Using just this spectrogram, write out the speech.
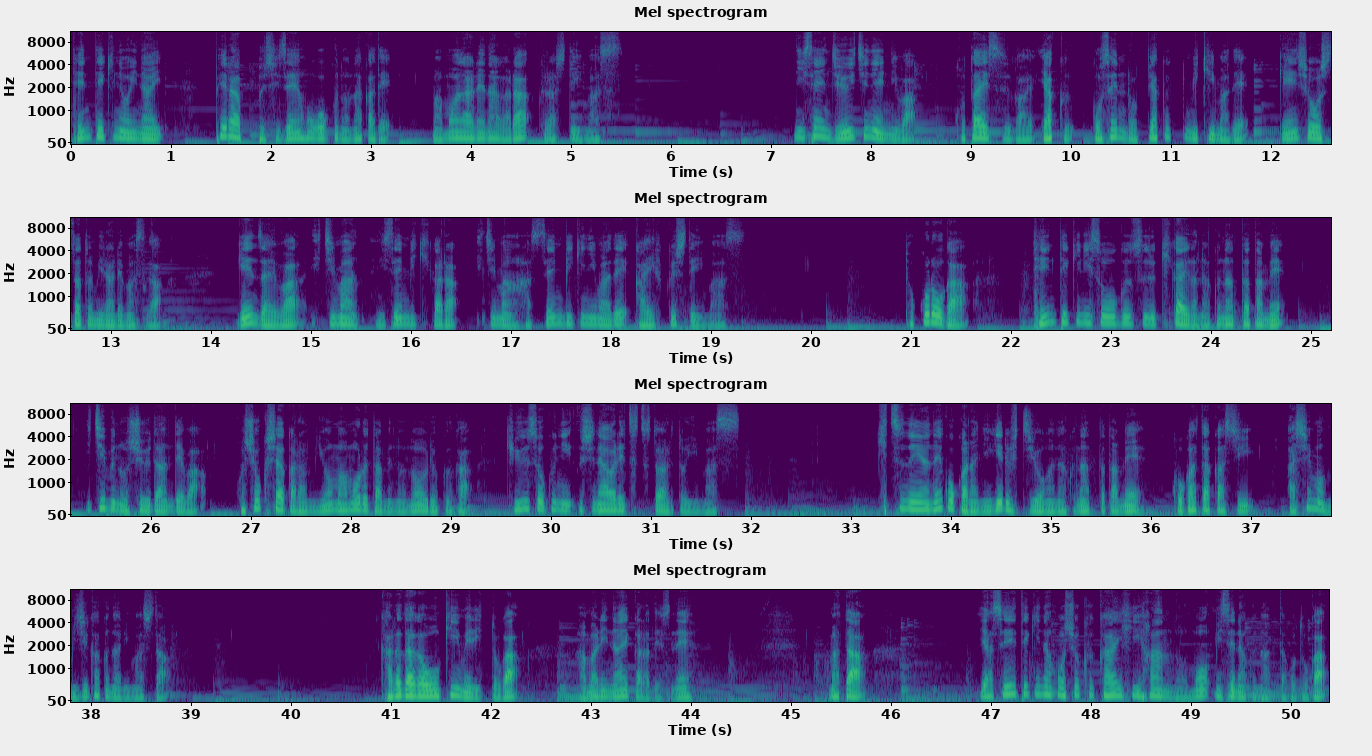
天敵のいないペラップ自然保護区の中で守られながら暮らしています。2011年には個体数が約5600匹まで減少したとみられますが現在は1万2000匹から1万8000匹にまで回復しています。ところが、天敵に遭遇する機会がなくなったため、一部の集団では捕食者から身を守るための能力が急速に失われつつあるといいます。狐や猫から逃げる必要がなくなったため小型化し足も短くなりました。体が大きいメリットがあまりないからですね。また野生的な捕食回避反応も見せなくなったことが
